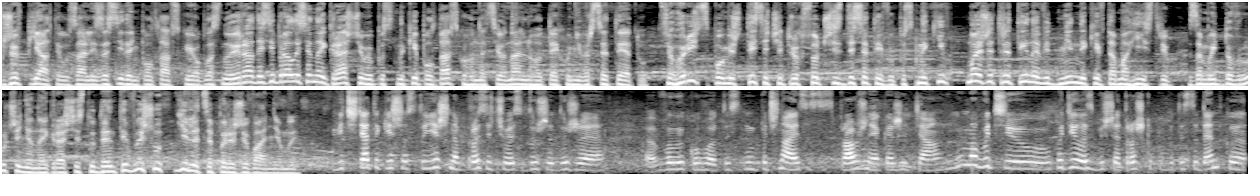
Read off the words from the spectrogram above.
Вже вп'яте у залі засідань Полтавської обласної ради зібралися найкращі випускники Полтавського національного техуніверситету. Цьогоріч з поміж 1360 випускників майже третина відмінників та магістрів. За мить до вручення найкращі студенти вишу діляться переживаннями. Відчуття такі, що стоїш на просі чогось дуже дуже великого. Тобто ну, починається справжнє яке життя. Ну, мабуть, е, хотілося б ще трошки побути студенткою, е,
